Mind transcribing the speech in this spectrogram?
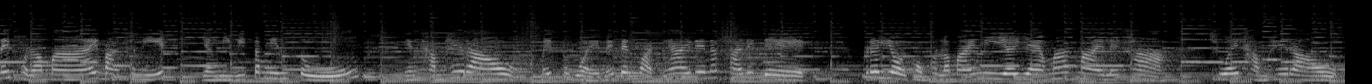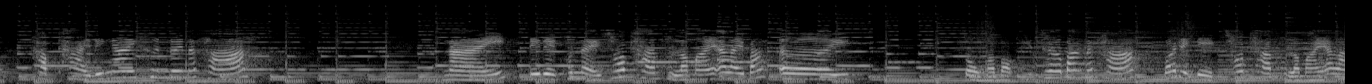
ในผลไม้บางชนิดยังมีวิตามินสูง ยังทำให้เราไม่ป่วยไม่เป็นหวัดง่ายด้วยนะคะเด็กๆ ประโยชน์ของผลไม้มีเยอะแยะมากมายเลยค่ะ ช่วยทำให้เราขับถ่ายได้ง่ายขึ้นด้วยนะคะ ไหน เด็กๆคนไหนชอบทานผลไม้อะไรบ้างเอ่ย ส่งมาบอกทิเชอร์บ้างนะคะ ว่าเด็กๆชอบทานผลไม้อะไร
